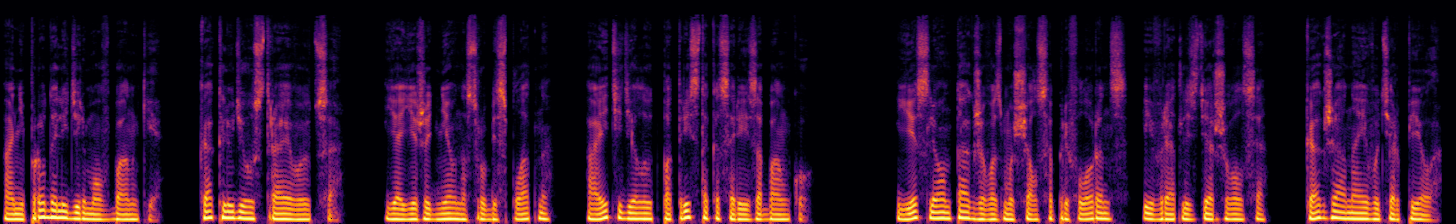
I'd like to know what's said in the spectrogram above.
Они продали дерьмо в банке. Как люди устраиваются? Я ежедневно сру бесплатно, а эти делают по 300 косарей за банку. Если он также возмущался при Флоренс и вряд ли сдерживался, как же она его терпела?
